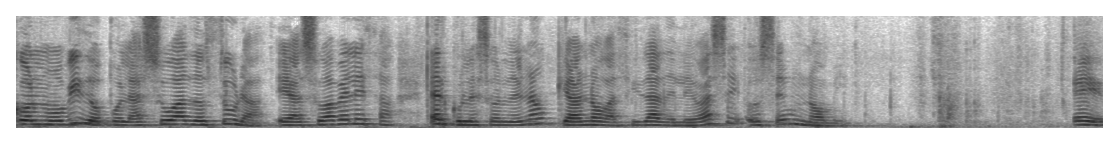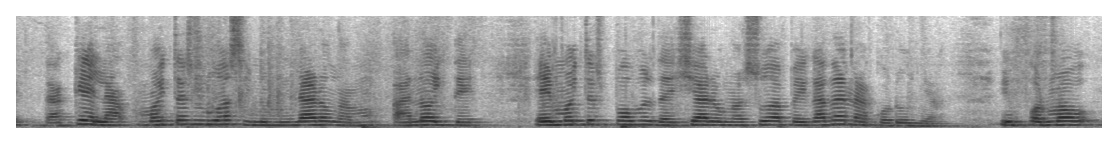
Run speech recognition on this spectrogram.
Conmovido pola súa dozura e a súa beleza, Hércules ordenou que a nova cidade levase o seu nome. E, daquela, moitas lúas iluminaron a, a noite e moitos povos deixaron a súa pegada na Coruña, informou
